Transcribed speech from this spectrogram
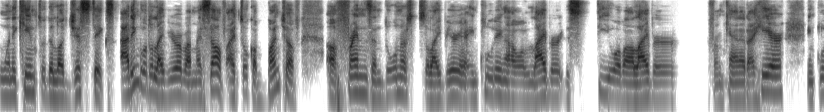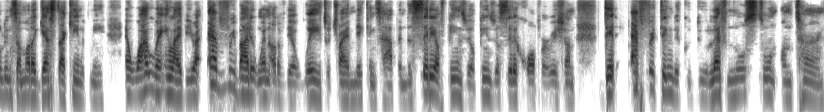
when it came to the logistics. I didn't go to Liberia by myself. I took a bunch of uh, friends and donors to Liberia, including our library, the CEO of our library from Canada here, including some other guests that came with me. And while we were in Liberia, everybody went out of their way to try and make things happen. The city of Paynesville, Paynesville City Corporation, did everything they could do, left no stone unturned.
